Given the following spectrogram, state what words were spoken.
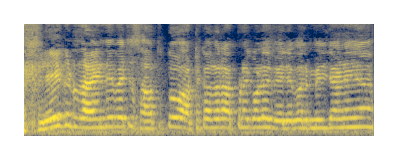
ਹਰੇਕ ਡਿਜ਼ਾਈਨ ਦੇ ਵਿੱਚ 7 ਤੋਂ 8 ਕਲਰ ਆਪਣੇ ਕੋਲੇ ਅਵੇਲੇਬਲ ਮਿਲ ਜਾਣੇ ਆ।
